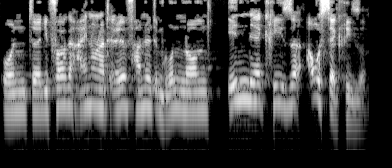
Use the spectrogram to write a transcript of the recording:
Und äh, die Folge 111 handelt im Grunde genommen in der Krise, aus der Krise.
